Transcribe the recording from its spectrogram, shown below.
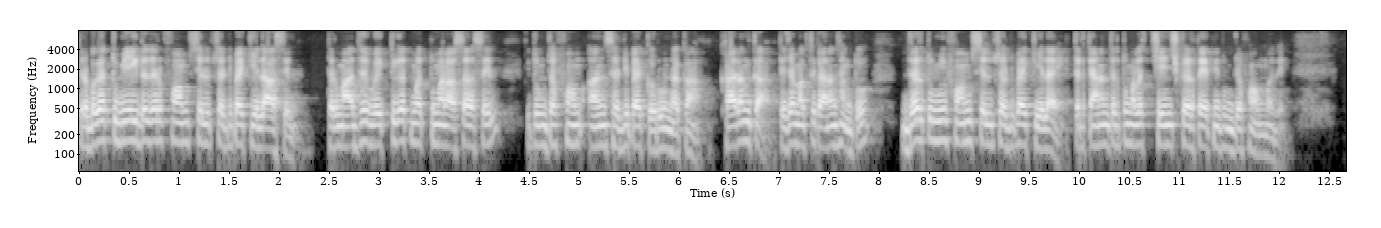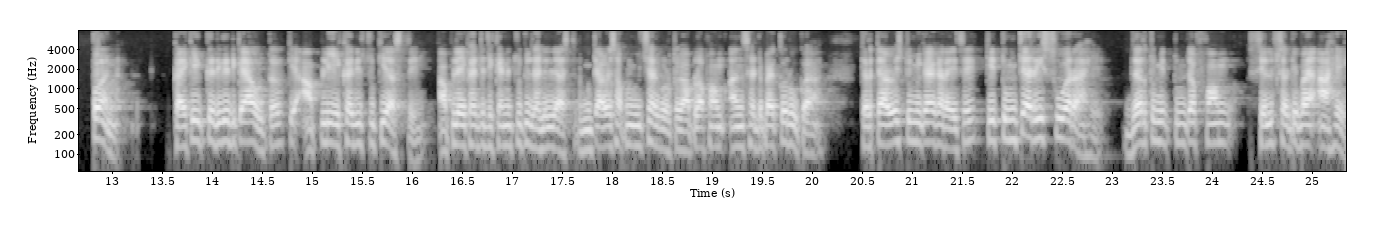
तर बघा तुम्ही एकदा जर फॉर्म सेल्फ सर्टिफाय केला असेल तर माझं व्यक्तिगत मत तुम्हाला असं असेल की तुमचा फॉर्म अनसर्टिफाय करू नका. कारण का? त्याच्या मागचं कारण सांगतो. जर तुम्ही फॉर्म सेल्फ सर्टिफाय केला आहे तर त्यानंतर तुम्हाला चेंज करता येत नाही तुमच्या फॉर्ममध्ये पण काही काही कधी कधी काय होतं की आपली एखादी चुकी असते आपल्या एखाद्या ठिकाणी चुकी झालेली असते मग त्यावेळेस आपण विचार करतो की आपला फॉर्म अनसर्टिफाय करू का? तर त्यावेळेस तुम्ही काय करायचं आहे ते तुमच्या रिस्कवर आहे. जर तुम्ही तुमचा फॉर्म सेल्फ सर्टिफाय आहे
